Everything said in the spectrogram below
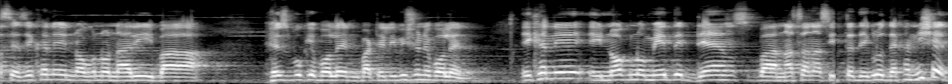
আছে, যেখানে নগ্ন নারী বা ফেসবুকে বলেন বা টেলিভিশনে বলেন, এখানে এই নগ্ন মেয়েদের ড্যান্স বা নাচানাচি ইত্যাদি এগুলো দেখা নিষেধ।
